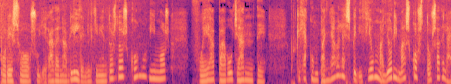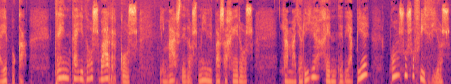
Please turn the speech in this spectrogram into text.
Por eso su llegada en abril de 1502, como vimos, fue apabullante, porque le acompañaba la expedición mayor y más costosa de la época, 32 barcos y más de 2.000 pasajeros, la mayoría gente de a pie con sus oficios,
